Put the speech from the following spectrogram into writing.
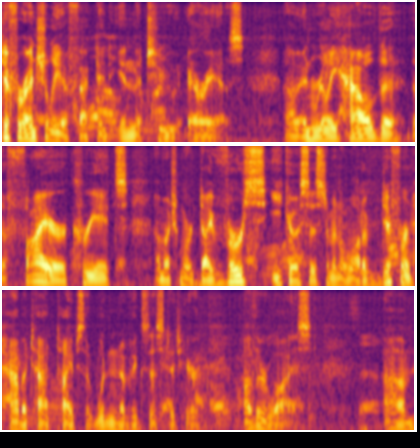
differentially affected in the two areas um, and really how the, the fire creates a much more diverse ecosystem and a lot of different habitat types that wouldn't have existed here otherwise. Um,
